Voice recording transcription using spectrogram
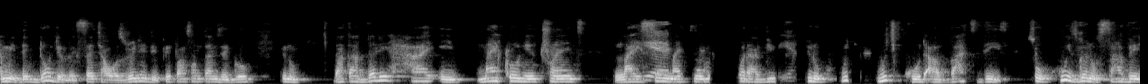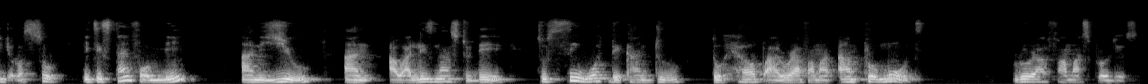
I mean, they've done the research. I was reading the paper sometimes ago, you know, that are very high in micronutrients, lysine, yeah. what have you, yeah. you know, which, which could avert this. So who is going to salvage us? So it is time for me and you and our listeners today to see what they can do to help our rural farmers and promote rural farmers' produce.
